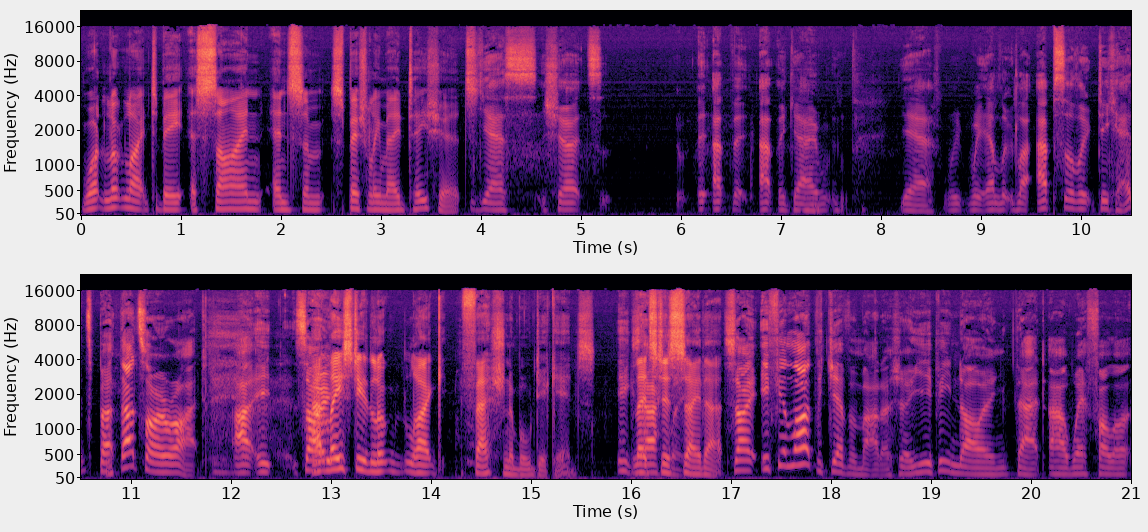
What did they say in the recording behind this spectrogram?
what looked like to be a sign and some specially made T-shirts. Yes, shirts at the at the game. Yeah, we, we looked like absolute dickheads, but that's all right. Uh, it, so At least you looked like fashionable dickheads. exactly. Let's just say that. So if you like the Jevamata show, you'd be knowing that uh, we're follow.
